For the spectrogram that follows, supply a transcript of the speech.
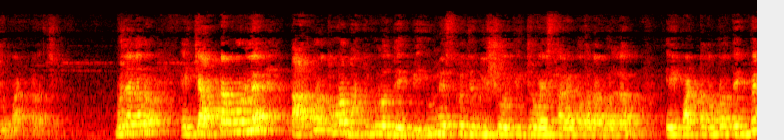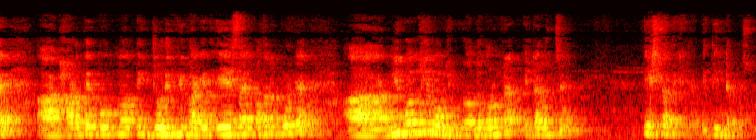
যে পার্টটা আছে। বোঝা গেল? এই চারটা করলে তারপর তোমরা বাকিগুলো দেখবে। ইউনেস্কো যে বিশ্ব ঐতিহ্যবাহী স্থানের কথাটা বললাম, এই পার্টটা তোমরা দেখবে। আর ভারতের প্রত্নতাত্ত্বিক জরিপ বিভাগের এএসআই কথাটা পড়বে। আর নিবন্ধী এবং লিপিবদ্ধকরণটা এটা হচ্ছে এক্সট্রা দেখে যাবে তিনটা প্রশ্ন।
